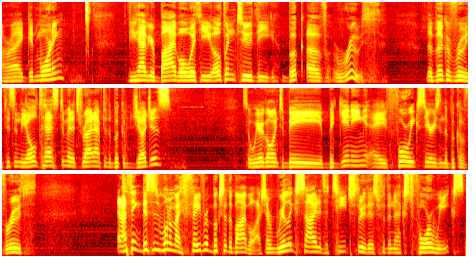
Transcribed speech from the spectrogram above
All right, good morning. If you have your Bible with you, open to the book of Ruth. The book of Ruth. It's in the Old Testament, it's right after the book of Judges. So we are going to be beginning a four week series in the book of Ruth. And I think this is one of my favorite books of the Bible. Actually, I'm really excited to teach through this for the next four weeks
